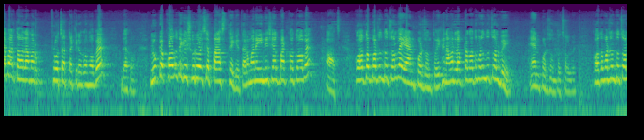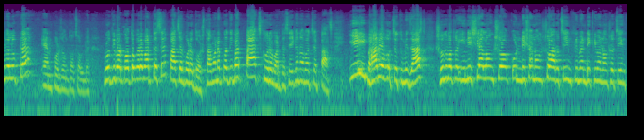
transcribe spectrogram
এবার তাহলে আমার ফ্লো চার্টটা কীরকম হবে? দেখো লুপটা কত থেকে শুরু হয়েছে? পাঁচ থেকে। তার মানে ইনিশিয়াল পার্ট কত হবে? পাঁচ। কত পর্যন্ত চলবে? এন পর্যন্ত। এখানে আমার লাভটা কত পর্যন্ত চলবে? এন পর্যন্ত চলবে। কত পর্যন্ত চলবে লুপটা এন পর্যন্ত চলবে। প্রতিবার কত করে বাড়তেছে? পাঁচের পরে দশ। তার মানে প্রতিবার পাঁচ করে বাড়তেছে। এখানে হবে হচ্ছে পাঁচ। এইভাবে হচ্ছে তুমি জাস্ট শুধুমাত্র ইনিশিয়াল অংশ কন্ডিশন অংশ আর হচ্ছে ইনক্রিমেন্ট ডিক্রিমেন্ট অংশ চেঞ্জ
